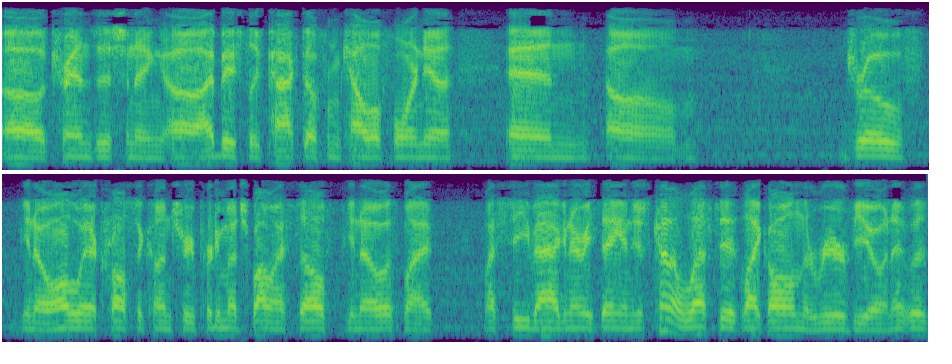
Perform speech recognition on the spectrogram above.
uh, transitioning. Uh, I basically packed up from California and um, drove, you know, all the way across the country, pretty much by myself, you know, with my my sea bag and everything, and just kind of left it like all in the rear view. And it was,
